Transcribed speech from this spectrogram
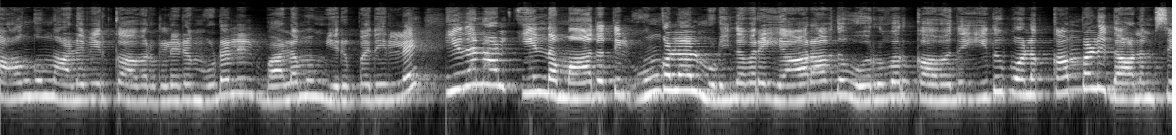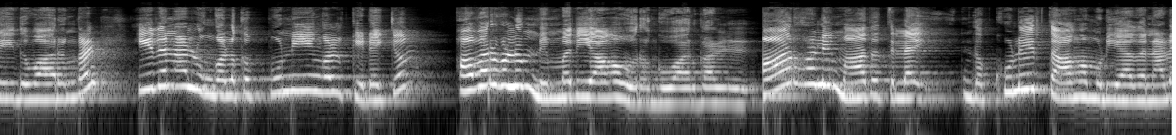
தாங்கும் அளவிற்கு அவர்களிடம் உடலில் பலமும் இருப்பதில்லை. இதனால் இந்த மாதத்தில் உங்களால் முடிந்தவரை யாராவது ஒருவருக்காவது இதுபோல கம்பளி தானம் செய்து வாருங்கள். இதனால் உங்களுக்கு புண்ணியங்கள் கிடைக்கும். அவர்களும் நிம்மதியாக உறங்குவார்கள். மார்கழி மாதத்துல இந்த குளிர் தாங்க முடியாதனால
